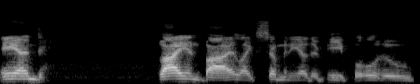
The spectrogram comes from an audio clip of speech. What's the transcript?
And by and by, like so many other people who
